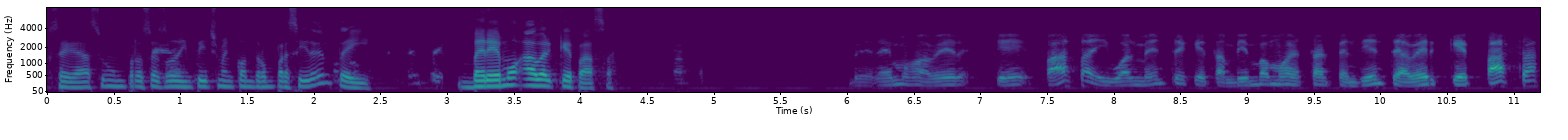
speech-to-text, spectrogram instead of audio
se hace un proceso de impeachment contra un presidente y veremos a ver qué pasa veremos a ver qué pasa. Igualmente que también vamos a estar pendientes a ver qué pasa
